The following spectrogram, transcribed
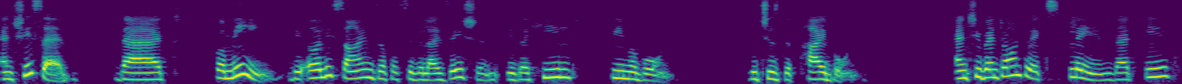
And she said, that for me, the early signs of a civilization is a healed femur bone, which is the thigh bone. And she went on to explain that if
